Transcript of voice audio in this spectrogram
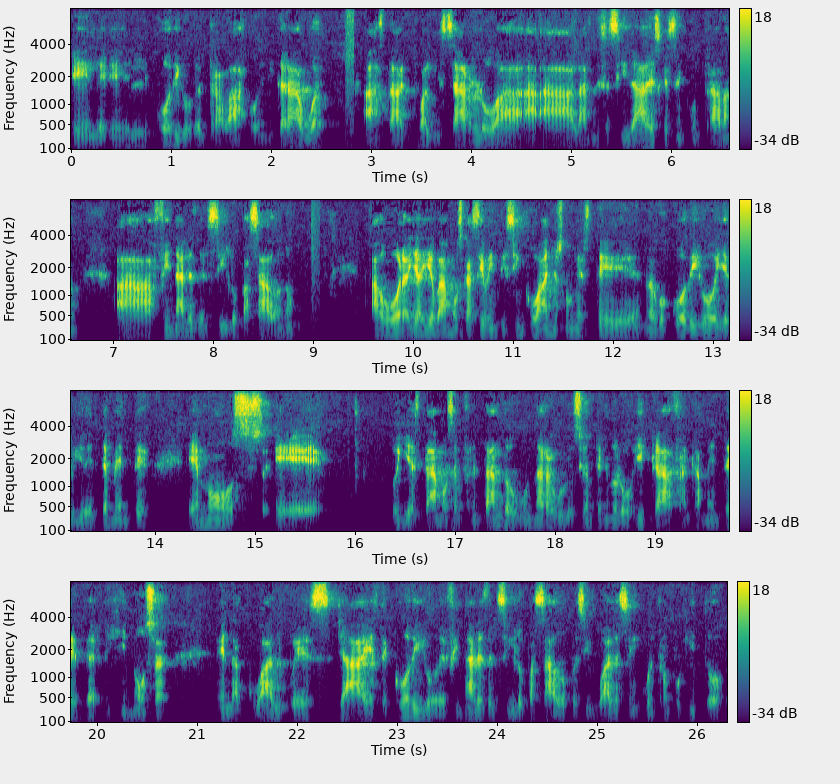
el, código del trabajo de Nicaragua hasta actualizarlo a, las necesidades que se encontraban a finales del siglo pasado, ¿no? Ahora ya llevamos casi 25 años con este nuevo código y evidentemente hemos, eh, hoy estamos enfrentando una revolución tecnológica francamente vertiginosa en la cual pues ya este código de finales del siglo pasado pues igual se encuentra un poquito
